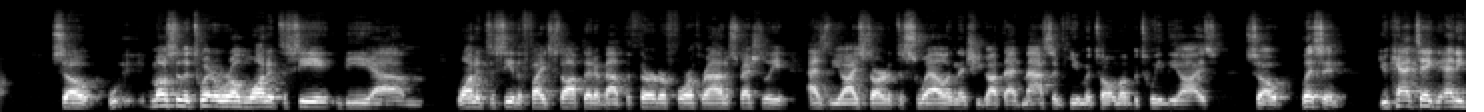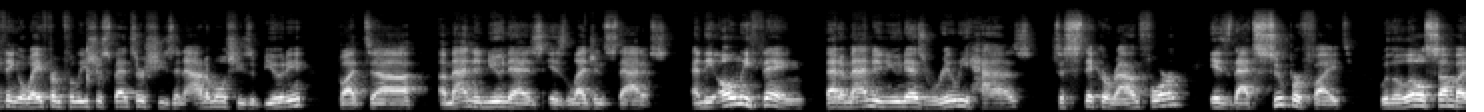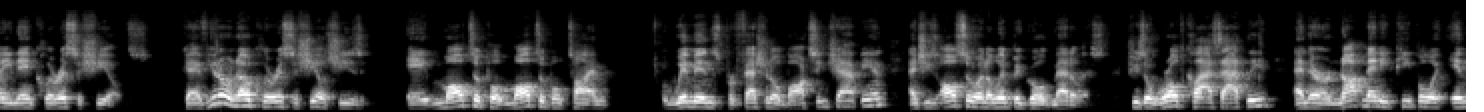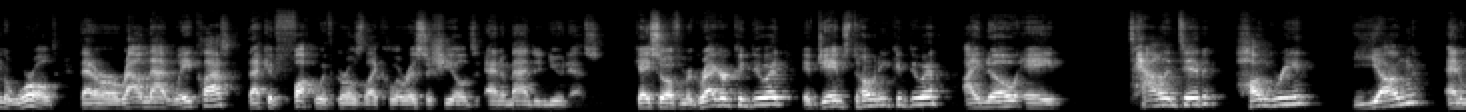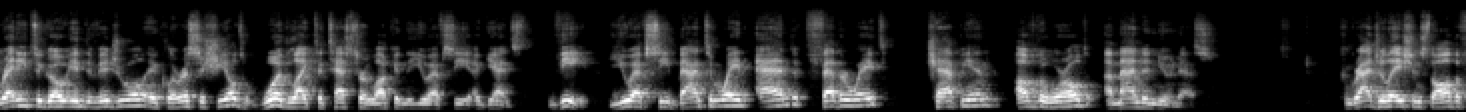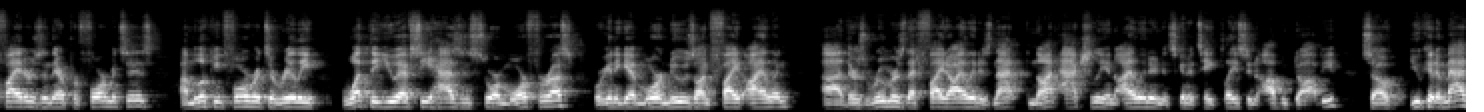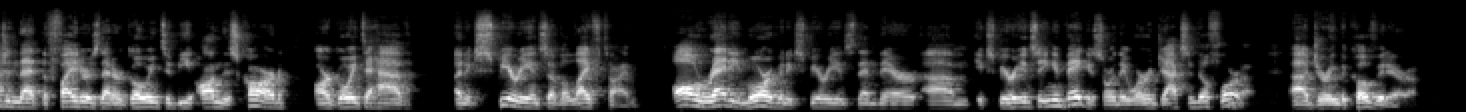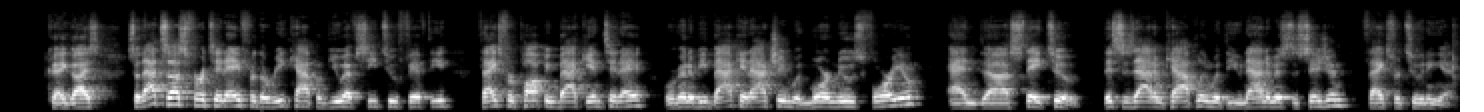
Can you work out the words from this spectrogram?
So most of the Twitter world wanted to see the um, wanted to see the fight stopped at about the third or fourth round, especially as the eyes started to swell, and then she got that massive hematoma between the eyes. So listen, you can't take anything away from Felicia Spencer. She's an animal. She's a beauty. But uh, Amanda Nunes is legend status, and the only thing that Amanda Nunes really has to stick around for is that super fight with a little somebody named Claressa Shields. Okay, if you don't know Claressa Shields, she's a multiple, multiple time women's professional boxing champion, and she's also an Olympic gold medalist. She's a world class athlete, and there are not many people in the world that are around that weight class that could fuck with girls like Claressa Shields and Amanda Nunes. Okay, so if McGregor could do it, if James Toney could do it, I know a talented, hungry, young, and ready to go individual in Claressa Shields would like to test her luck in the UFC against the UFC bantamweight and featherweight champion of the world, Amanda Nunes. Congratulations to all the fighters and their performances. I'm looking forward to really what the UFC has in store more for us. We're going to get more news on Fight Island. Uh, there's rumors that Fight Island is not not actually an island and it's going to take place in Abu Dhabi. So you can imagine that the fighters that are going to be on this card are going to have an experience of a lifetime. Already more of an experience than they're um, experiencing in Vegas or they were in Jacksonville, Florida uh, during the COVID era. Okay, guys. So that's us for today for the recap of UFC 250. Thanks for popping back in today. We're going to be back in action with more news for you, and uh, stay tuned. This is Adam Caplan with the unanimous decision. Thanks for tuning in.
